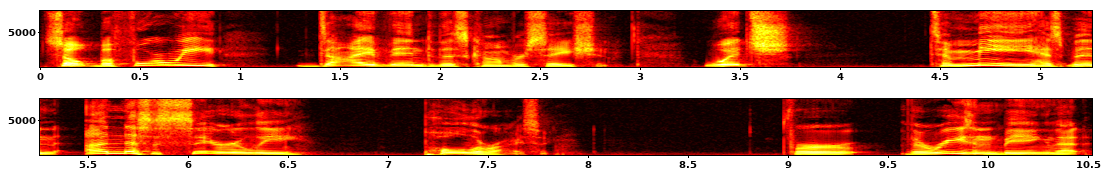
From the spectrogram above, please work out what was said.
So before we dive into this conversation, which to me has been unnecessarily polarizing, for the reason being that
